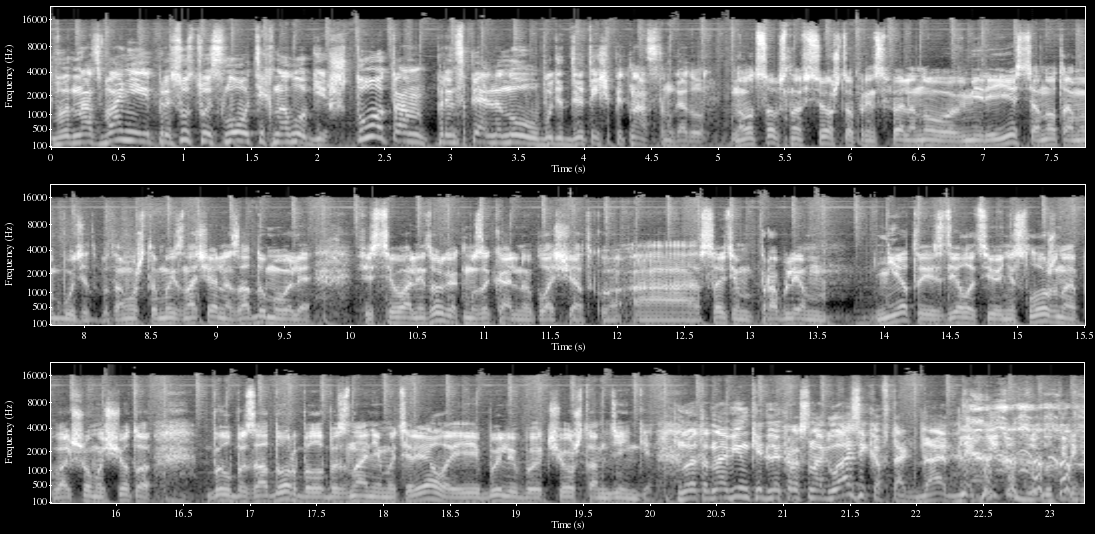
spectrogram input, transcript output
В названии присутствует слово технологии. Что там принципиально нового будет в 2015 году? Ну вот, собственно, все, что принципиально нового в мире есть, оно там и будет. Потому что мы изначально задумывали фестиваль не только как музыкальную площадку, а с этим проблем нет, и сделать ее несложно. По большому счету, был бы задор, было бы знание материала, и были бы, чего ж там, деньги. Но это новинки для красноглазиков тогда, для гиков будут?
